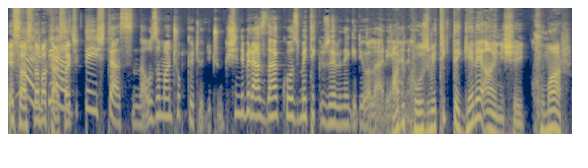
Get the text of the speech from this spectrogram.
Esasına Yani bakarsak birazcık değişti aslında. O zaman çok kötüydü çünkü. Şimdi biraz daha kozmetik üzerine gidiyorlar yani. Abi kozmetik de gene aynı şey. Kumar.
